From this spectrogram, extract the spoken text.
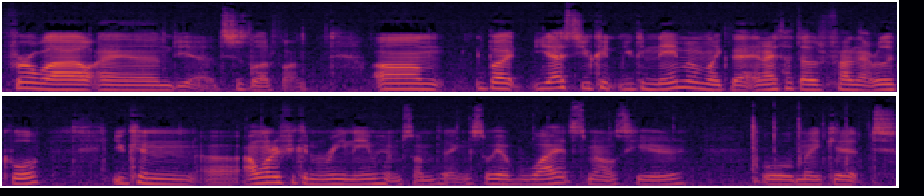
for a while, and yeah, it's just a lot of fun. Um, but yes, you can you can name him like that, and I thought that was found that really cool. You can. Uh, I wonder if you can rename him something. So we have Wyatt Smells here. We'll make it.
